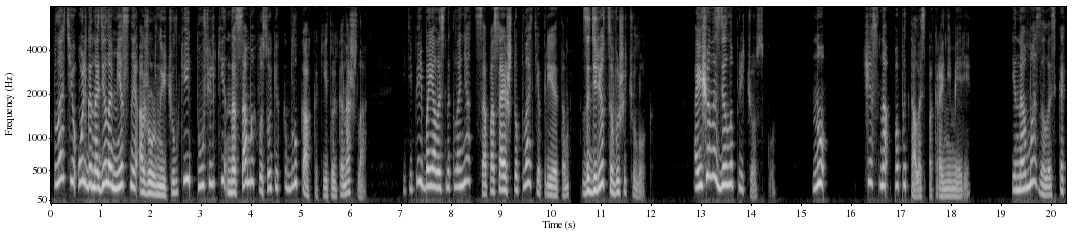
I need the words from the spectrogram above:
К платью Ольга надела местные ажурные чулки и туфельки на самых высоких каблуках, какие только нашла, и теперь боялась наклоняться, опасаясь, что платье при этом задерется выше чулок. А еще она сделала прическу. Ну, честно, попыталась, по крайней мере. И намазалась, как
